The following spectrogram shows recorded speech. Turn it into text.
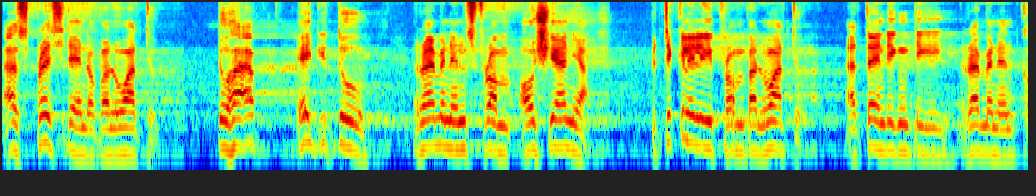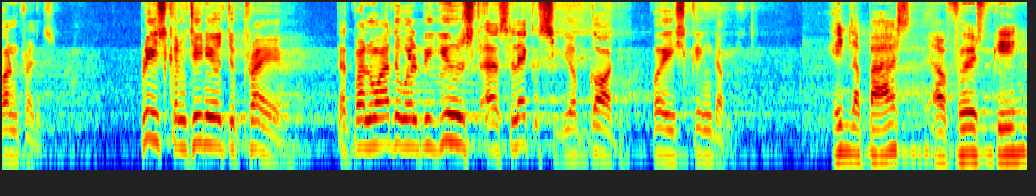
as president of Vanuatu to have 82 remnants from Oceania, particularly from Vanuatu, attending the remnant conference. Please continue to pray that Vanuatu will be used as legacy of God for his kingdom. In the past, our first king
